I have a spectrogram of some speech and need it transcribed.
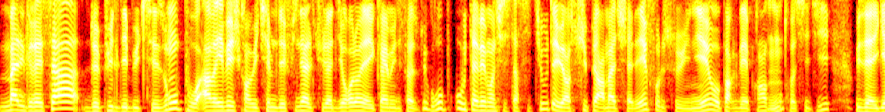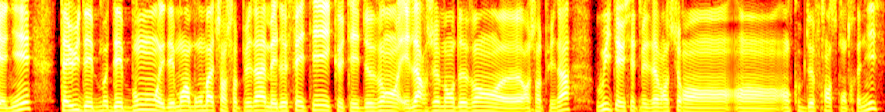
Malgré ça, depuis le début de saison, pour arriver jusqu'en huitième de finale, tu l'as dit Roland, il y a eu quand même une phase de groupe où tu avais Manchester City, où tu as eu un super match aller, il faut le souligner, au Parc des Princes Mhm. contre City, vous avez gagné. Tu as eu des, des bons et des moins bons matchs en championnat, mais le fait est que tu es devant et largement devant euh, en championnat. Oui, tu as eu cette mésaventure en, en- en Coupe de France contre Nice,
